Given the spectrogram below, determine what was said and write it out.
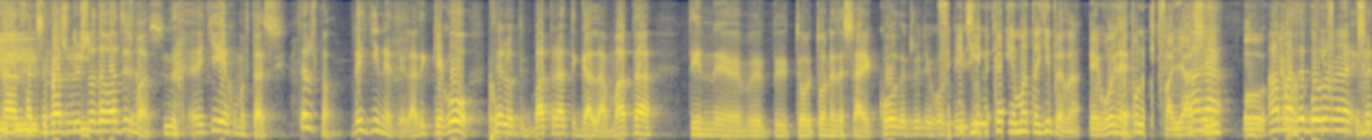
θα, θα ξεχάσουμε ίσως τα βατζί μας. Εκεί έχουμε φτάσει. Τέλος πάντων, δεν γίνεται. Δηλαδή και εγώ θέλω την Πάτρα, την Καλαμάτα, την, ε, το, τον Εδεσαϊκό, δεν ξέρω και εγώ τι. Θέλει γενικά γεμάτα γήπεδα. Εγώ είχα Ναι. πονοκεφαλιάσει. Αλλά ο- άμα εγώ- δεν μπορούν να, με,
